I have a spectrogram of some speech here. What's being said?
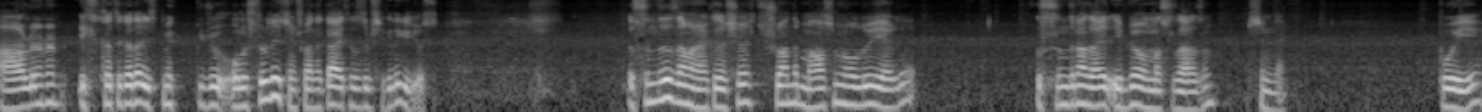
ağırlığının iki katı kadar itmek gücü oluşturduğu için şu anda gayet hızlı bir şekilde gidiyoruz. Isındığı zaman arkadaşlar şu anda mouse'umun olduğu yerde ısındığına dair ibre olması lazım. Şimdi bu iyi.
